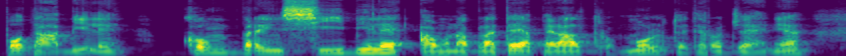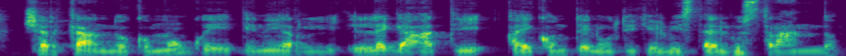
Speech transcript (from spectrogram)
potabile, comprensibile a una platea peraltro molto eterogenea, cercando comunque di tenerli legati ai contenuti che lui sta illustrando.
